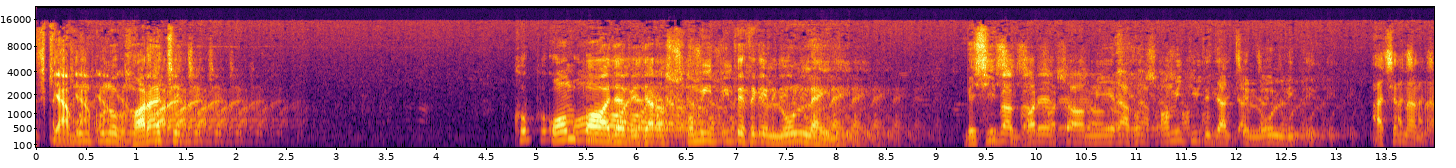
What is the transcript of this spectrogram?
আজকে এমন কোন ঘর আছে? খুব কম পাওয়া যাবে যারা সমিতিতে থেকে লোন নেয় না। বেশিরভাগ ঘরের সব মেয়েরা এখন সমিতিতে যাচ্ছে লোন নিতে। আছে না না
